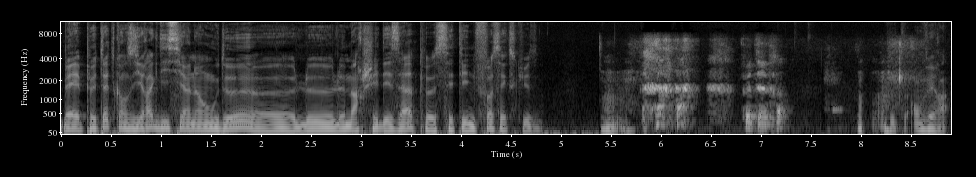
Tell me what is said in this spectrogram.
Ben, peut-être qu'on se dira que d'ici un an ou deux, euh, le, le marché des apps, euh, c'était une fausse excuse. Peut-être. hein. On verra.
